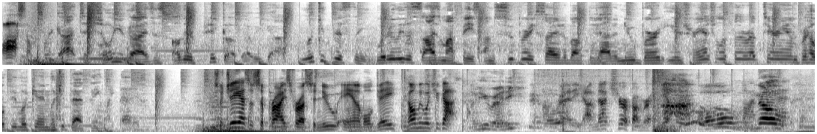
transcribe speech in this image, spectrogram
awesome. Oh I forgot to show you guys this other pickup that we got. Look at this thing. Literally the size of my face. I'm super excited about this. Got a new bird eater tarantula for the Reptarium. Super healthy looking. Look at that thing. Like that is so Jay has a surprise for us, a new animal. Jay, tell me what you got. Are you ready? I'm ready. I'm not sure if I'm ready. Yeah. Oh my No. God.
